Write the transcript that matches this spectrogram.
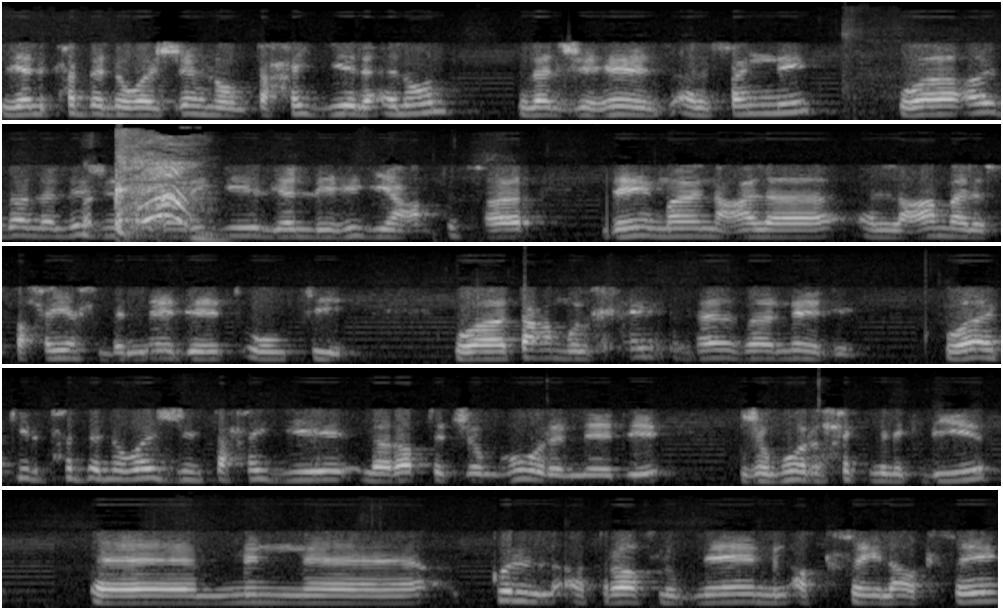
يلي بحب إنه أوجه لهم تحية لهم للجهاز الفني وأيضا للجنه الإدارية يلي هي عم تسهر دائما على العمل الصحيح بالنادي تقوم فيه. وتعمل خير هذا النادي وأكيد بحب إنه أوجه تحية لرابطة جمهور النادي جمهور الحكم الكبير آه، من آه، كل أطراف لبنان من أقصى إلى أقصى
